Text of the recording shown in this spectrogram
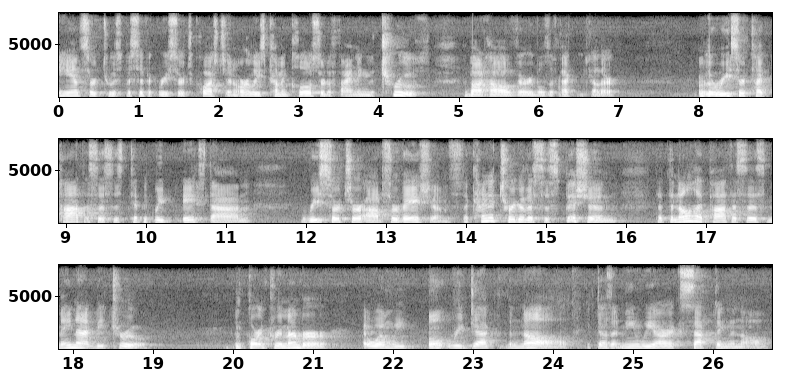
answer to a specific research question, or at least coming closer to finding the truth about how variables affect each other. Remember, the research hypothesis is typically based on researcher observations that kind of trigger the suspicion that the null hypothesis may not be true. It's important to remember that when we don't reject the null, it doesn't mean we are accepting the null.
